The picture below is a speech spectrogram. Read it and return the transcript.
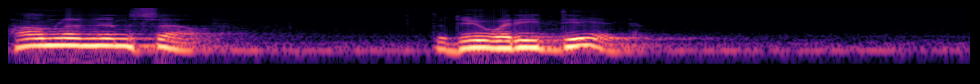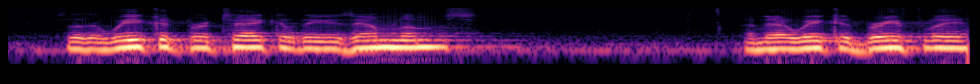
humbling himself to do what he did so that we could partake of these emblems and that we could briefly,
